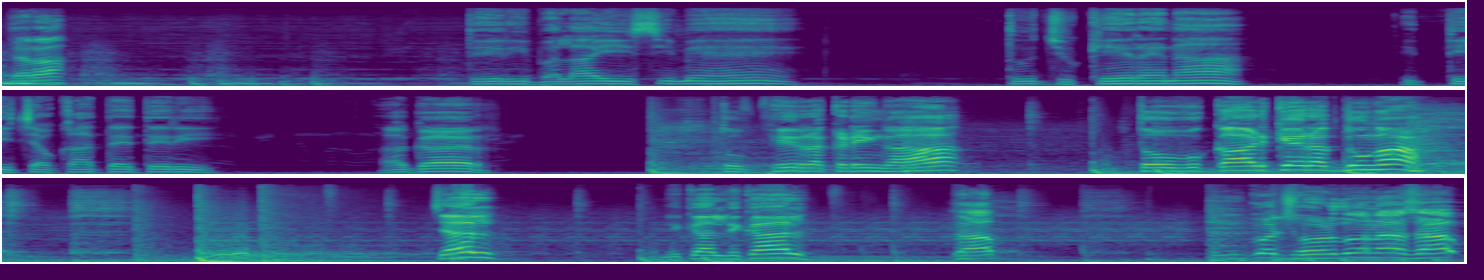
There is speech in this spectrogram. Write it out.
इधर तेरी भलाई इसी में है। तू झुके रहना इतनी चौकाते तेरी। अगर तू फिर रकड़ेगा तो उकाड़ के रख दूँगा। चल निकाल निकाल। साहब उनको छोड़ दो ना साहब।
